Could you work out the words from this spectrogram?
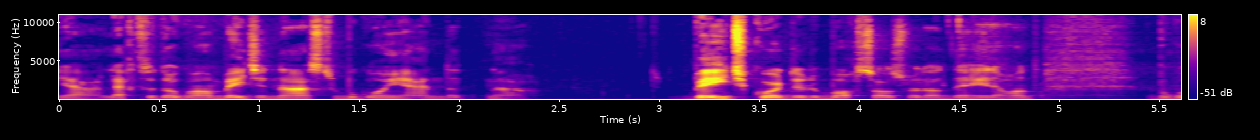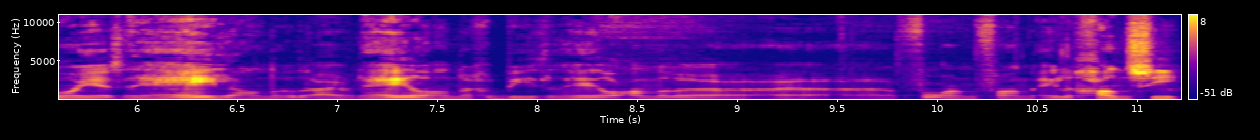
ja, legde het ook wel een beetje naast de Bourgogne. En dat, nou, een beetje kort door de bocht zoals we dat deden. Want Bourgogne is een hele andere druif, een heel ander gebied, een heel andere eh, eh, vorm van elegantie.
